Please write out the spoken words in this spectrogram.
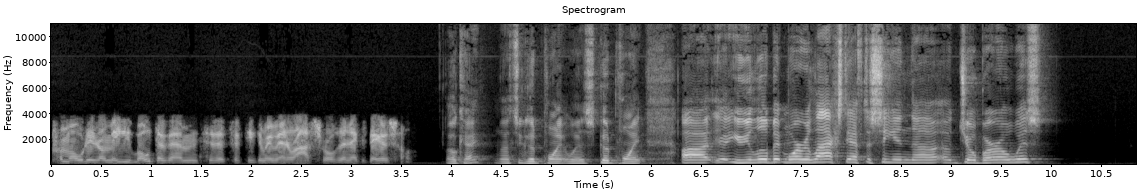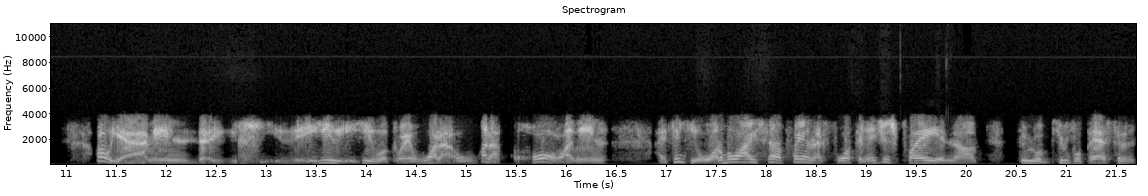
promoted, or maybe both of them to the 53-man roster over the next day or so. Okay, that's a good point, Wiz. Good point. Uh, are you a little bit more relaxed after seeing uh, Joe Burrow, Wiz? Oh yeah, I mean he he, looked great. What a what a call! I mean, I think he audibilized that play on that fourth and inches play, and uh, threw a beautiful pass to the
